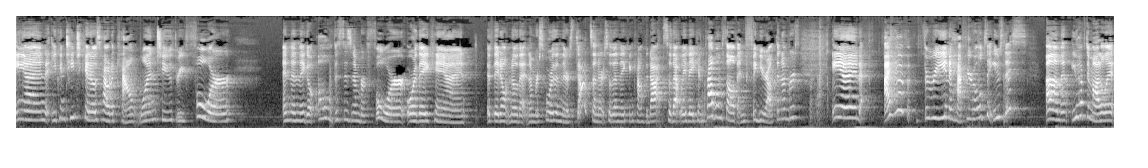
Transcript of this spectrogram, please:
And you can teach kiddos how to count one, two, three, four, and then they go, oh, this is number four, or they can, if they don't know that number's four, then there's dots under it, so then they can count the dots, so that way they can problem solve and figure out the numbers. And I have three and a half year olds that use this. Um, and you have to model it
